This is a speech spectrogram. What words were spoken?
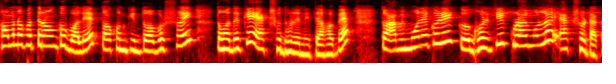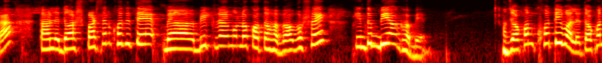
সমানুপাতের অঙ্ক বলে, তখন কিন্তু অবশ্যই তোমাদেরকে একশো ধরে নিতে হবে। তো আমি মনে করি ঘড়িটির ক্রয় মূল্য একশো টাকা। তাহলে দশ পার্সেন্ট ক্ষতিতে বিক্রয় মূল্য কত হবে? অবশ্যই কিন্তু বিয়োগ হবে। যখন ক্ষতি বলে, তখন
